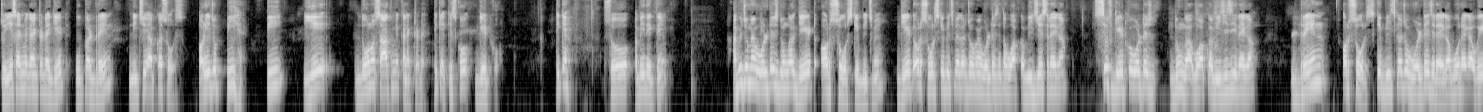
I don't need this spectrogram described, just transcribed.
जो ये साइड में कनेक्टेड है गेट ऊपर ड्रेन नीचे आपका सोर्स और ये जो पी है पी ये दोनों साथ में कनेक्टेड है, ठीक है? किसको? गेट को। ठीक है? सो अभी देखते हैं। अभी जो मैं वोल्टेज दूँगा गेट और सोर्स के बीच में गेट और सोर्स के बीच में अगर जो मैं वोल्टेज देता हूँ, वो आपका VGS रहेगा। सिर्फ़ गेट को वोल्टेज दूँगा, वो आपका वीजीसी रहेगा। ड्रेन और सोर्स के बीच का जो वोल्टेज रहेगा, वो रहेगा वी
